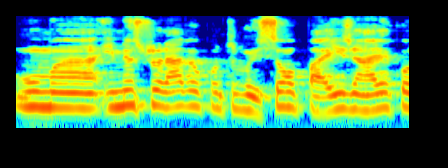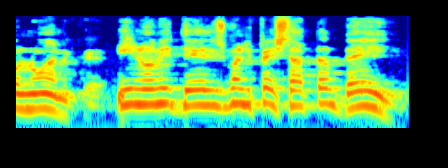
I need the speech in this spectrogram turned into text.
uma imensurável contribuição ao país na área econômica. E, em nome deles, manifestar também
